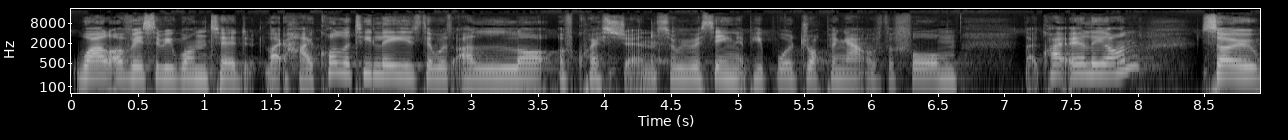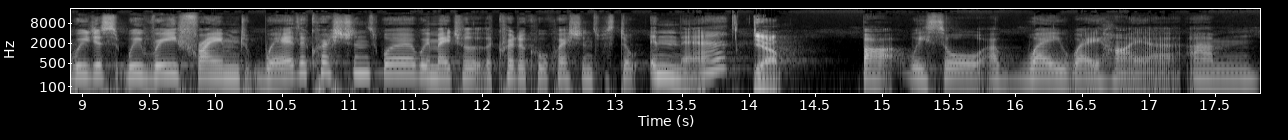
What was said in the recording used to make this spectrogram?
while obviously we wanted like high quality leads, there was a lot of questions. So we were seeing that people were dropping out of the form like quite early on. So we just we reframed where the questions were. We made sure that the critical questions were still in there, yeah. but we saw a way way higher um,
